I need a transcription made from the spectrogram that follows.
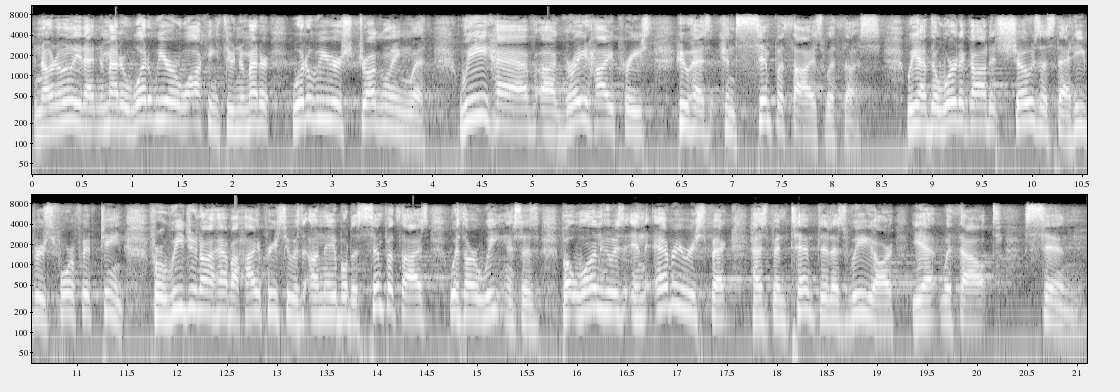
And not only that, no matter what we are walking through, no matter what we are struggling with, we have a great high priest who has, can sympathize with us. We have the word of God that shows us that, Hebrews 4.15. For we do not have a high priest who is unable to sympathize with our weaknesses, but one who is in every respect has been tempted as we are, yet without sin.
